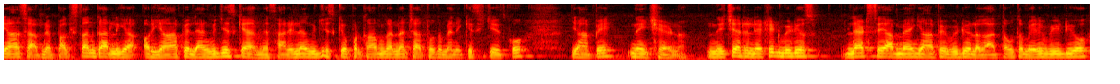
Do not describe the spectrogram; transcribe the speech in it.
यहाँ से आपने पाकिस्तान कर लिया। और यहाँ पे लैंग्वेजेस क्या है? मैं सारी लैंग्वेजेस के ऊपर काम करना चाहता हूँ तो मैंने किसी चीज़ को यहाँ पे नहीं छेड़ना। नीचे रिलेटेड वीडियोस लेट से अब मैं यहाँ पे वीडियो लगाता हूँ तो मेरी वीडियो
